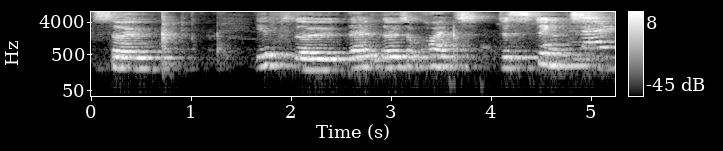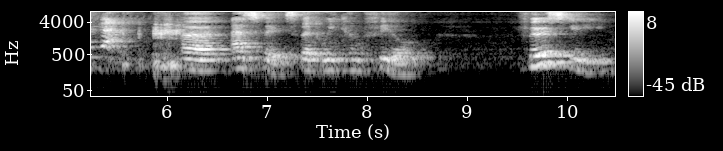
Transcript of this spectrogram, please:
So, if the, that, those are quite distinct uh, aspects that we can feel, firstly,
